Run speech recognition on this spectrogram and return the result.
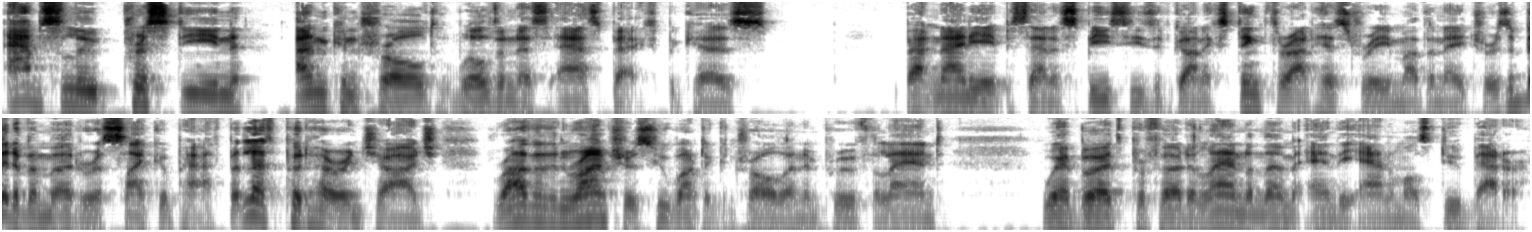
absolute, pristine, uncontrolled wilderness aspect because about 98% of species have gone extinct throughout history. Mother Nature is a bit of a murderous psychopath, but let's put her in charge rather than ranchers who want to control and improve the land, where birds prefer to land on them and the animals do better.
